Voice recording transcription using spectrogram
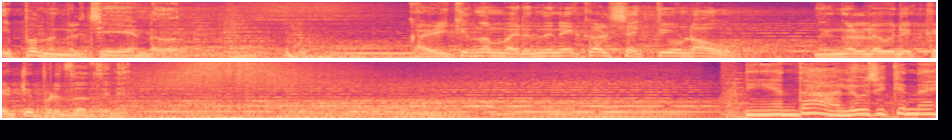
ഇപ്പം നിങ്ങൾ ചെയ്യേണ്ടത്. കഴിക്കുന്ന മരുന്നിനേക്കാൾ ശക്തി ഉണ്ടാവും നിങ്ങളുടെ ഒരു കെട്ടിപ്പിടുത്തത്തിന്. നീ എന്താ ആലോചിക്കുന്നേ?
